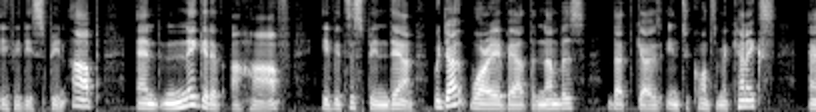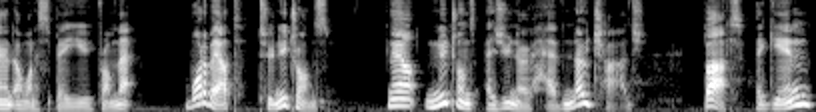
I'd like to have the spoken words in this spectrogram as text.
if it is spin up and negative a half if it's a spin down. We don't worry about the numbers that goes into quantum mechanics and I want to spare you from that. What about two neutrons? Now, neutrons, as you know, have no charge. But again,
